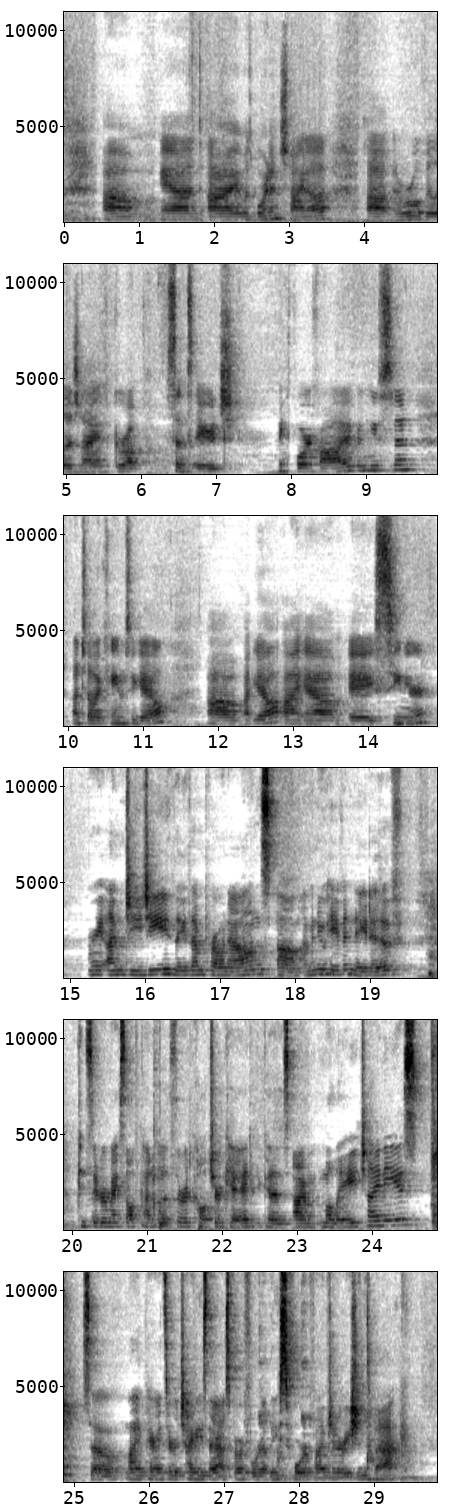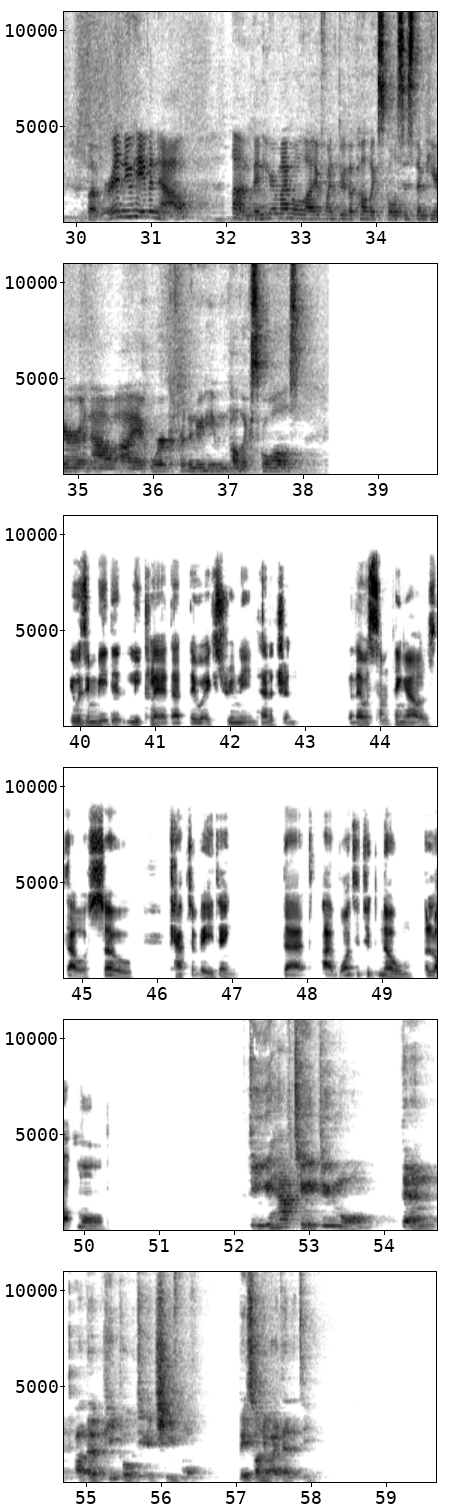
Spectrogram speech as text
um, and I was born in China um, in a rural village, and I grew up since age, I think, four or five in Houston until I came to Yale. Um, at Yale, I am a senior. All right, I'm Gigi, they, them pronouns. Um, I'm a New Haven native. Consider myself kind of a third culture kid because I'm Malay Chinese. So my parents are Chinese diaspora for at least four or five generations back. But we're in New Haven now. Um, been here my whole life, went through the public school system here, and now I work for the New Haven Public Schools. It was immediately clear that they were extremely intelligent, but there was something else that was so captivating that I wanted to know a lot more. Do you have to do more than other people to achieve more based on your identity?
